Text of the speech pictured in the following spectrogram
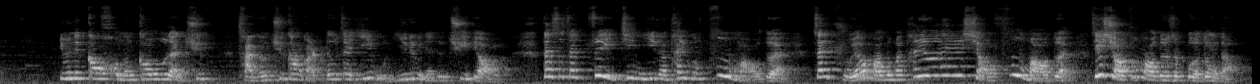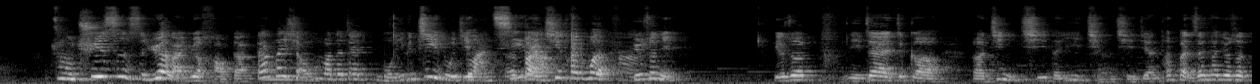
因为那高耗能、高污染、去产能、去杠杆都在一五一六年就去掉了。但是在最近一年，它有个负矛盾，在主要矛盾吧，它有它有小负矛盾，这些小负矛盾是波动的。主趋势是越来越好的，但它小负矛盾在某一个季度间，短期呃短期它不，嗯。比如说你，比如说你在这个呃近期的疫情期间，它本身它就是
